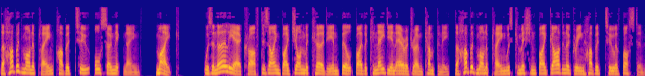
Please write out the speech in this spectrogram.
The Hubbard monoplane Hubbard II, also nicknamed Mike, was an early aircraft designed by John McCurdy and built by the Canadian Aerodrome Company. The Hubbard monoplane was commissioned by Gardiner Green Hubbard II of Boston.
